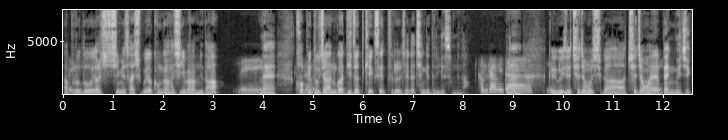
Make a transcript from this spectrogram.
앞으로도 네. 열심히 사시고요. 건강하시기 바랍니다. 네. 네. 커피 감사합니다. 두 잔과 디저트 케이크 세트를 제가 챙겨드리겠습니다. 감사합니다. 네. 그리고 이제 최정호 씨가 최정호의 네. 백뮤직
